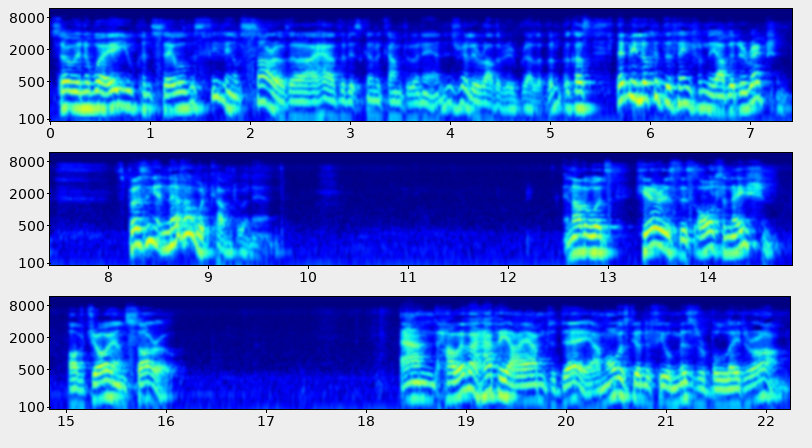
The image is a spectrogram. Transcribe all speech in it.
So, in a way, you can say, well, this feeling of sorrow that I have that it's going to come to an end is really rather irrelevant because let me look at the thing from the other direction. Supposing it never would come to an end. In other words, here is this alternation of joy and sorrow. And however happy I am today, I'm always going to feel miserable later on.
